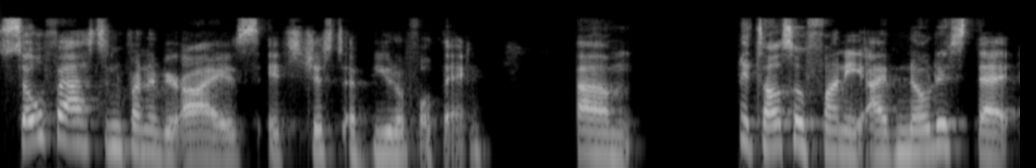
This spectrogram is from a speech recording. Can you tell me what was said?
so fast in front of your eyes. It's just a beautiful thing. Um, it's also funny. I've noticed that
